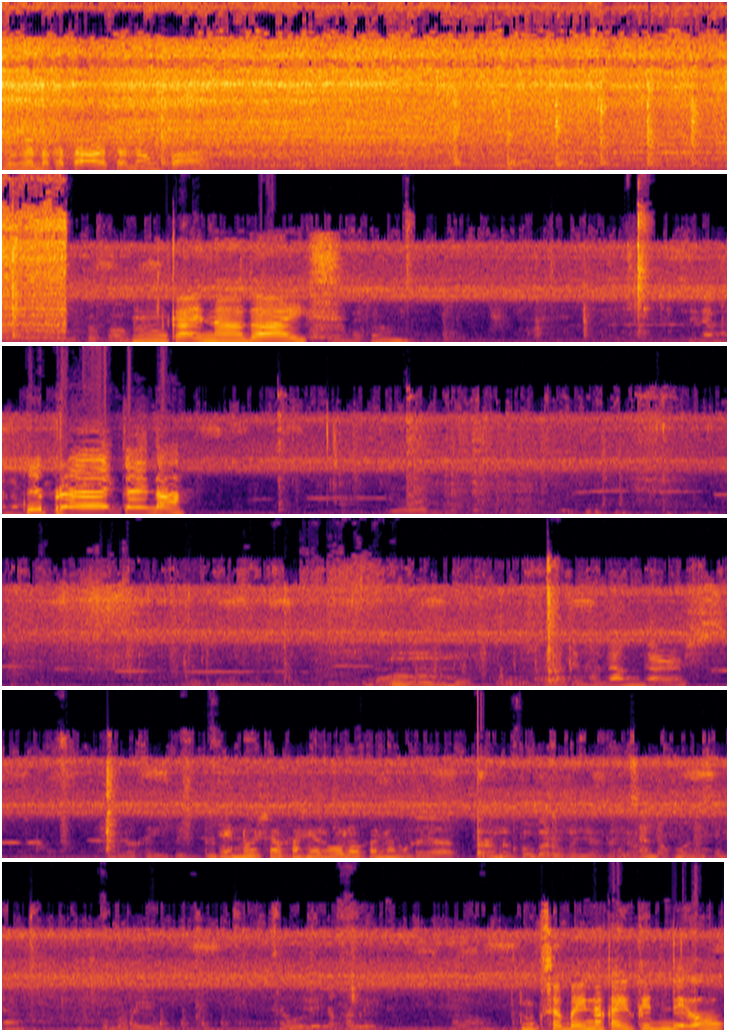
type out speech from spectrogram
Mga nakataasan ng pa. Mm, kain na, guys. Kuya Fred, kain na. Ano si Budanggers? Diyan doon sa kasirola ka naman. Kaya parang nagpabaro man yata. Magsandok muna sila. Pabaryo. Sa huli na kami. Oo. Magsabay na kayo kindi, oh.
